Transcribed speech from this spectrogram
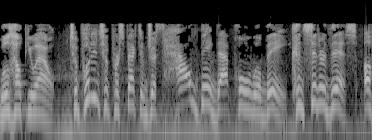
We'll help you out. To put into perspective just how big that pool will be, consider this. A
